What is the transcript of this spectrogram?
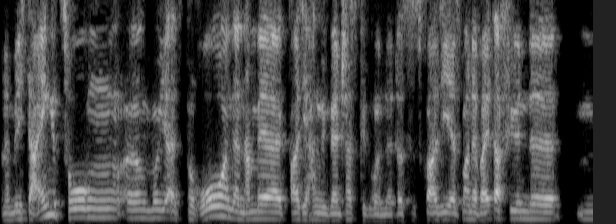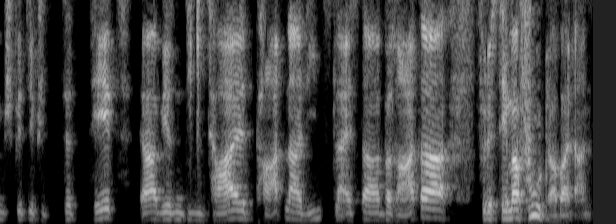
Und dann bin ich da eingezogen, irgendwo als Büro, und dann haben wir quasi Hungry Ventures gegründet. Das ist quasi erstmal eine weiterführende hm, Spezifität. Ja, wir sind digital Partner, Dienstleister, Berater für das Thema Food aber dann.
